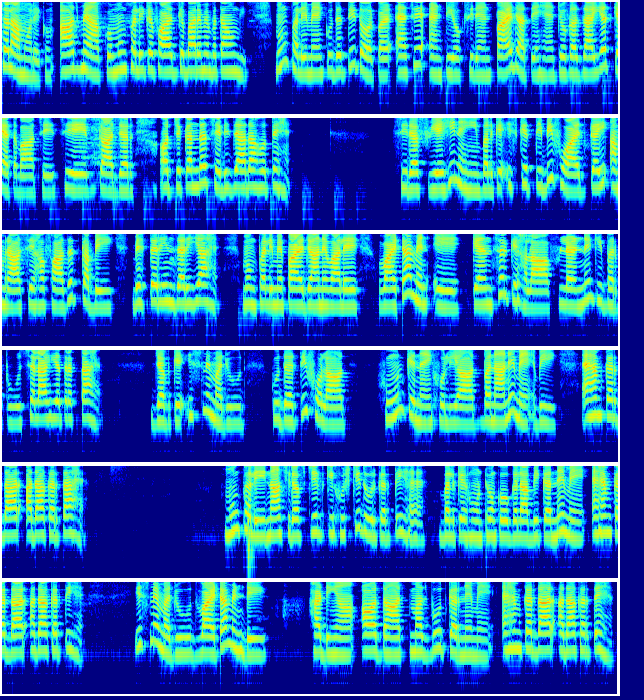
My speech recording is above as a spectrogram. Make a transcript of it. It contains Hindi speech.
असलकुम आज मैं आपको मूंगफली के फ़ायदे के बारे में बताऊँगी। मूंगफली में कुदरती तौर पर ऐसे एंटीऑक्सीडेंट पाए जाते हैं जो गजाइत के अतबार से सेब, गाजर और चकंदर से भी ज़्यादा होते हैं। सिर्फ़ यही नहीं, बल्कि इसके तिबी फ़ायद कई अमराज से हफाजत का भी बेहतरीन ज़रिया है। मूंगफली में पाए जाने वाले वाइटामिन ए कैंसर के खिलाफ लड़ने की भरपूर सलाहियत रखता है। जबकि इसमें मौजूद कुदरती फौलाद, खून के नए खलियात बनाने में भी अहम करदार अदा करता है। मूंगफली न सिर्फ़ जिल्द की खुश्की दूर करती है, बल्कि होंठों को गुलाबी करने में अहम करदार अदा करती है। इसमें मौजूद वाइटामिन डी, हड्डियाँ और दांत मज़बूत करने में अहम करदार अदा करते हैं।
